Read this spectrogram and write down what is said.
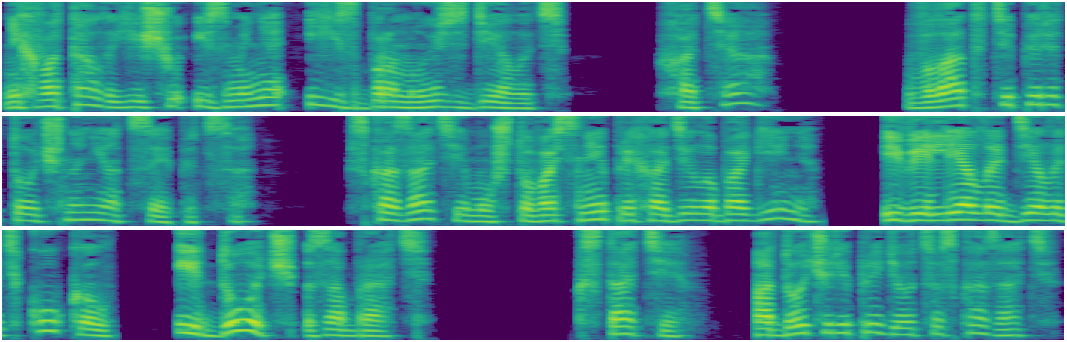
Не хватало еще из меня избранную сделать. Хотя Влад теперь точно не отцепится. Сказать ему, что во сне приходила богиня и велела делать кукол и дочь забрать. Кстати, о дочери придется сказать.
